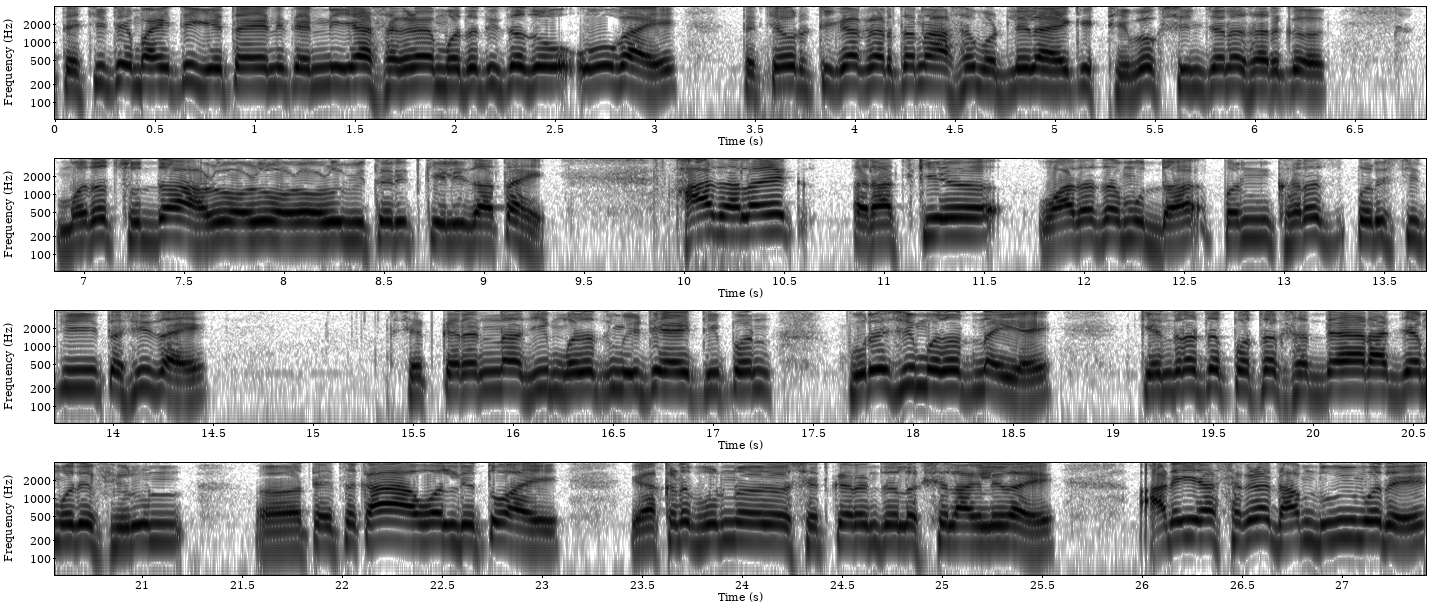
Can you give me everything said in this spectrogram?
त्याची ते माहिती घेत आहे आणि त्यांनी या सगळ्या मदतीचा जो ओघ आहे त्याच्यावर टीका करताना असं म्हटलेलं आहे की ठिबक सिंचनासारखं मदतसुद्धा हळूहळू हळूहळू वितरित केली जात आहे. हा झाला एक राजकीय वादाचा मुद्दा पण खरंच परिस्थिती तशीच आहे. शेतकऱ्यांना जी मदत मिळते आहे ती पण पुरेशी मदत नाही आहे. केंद्राचं पथक सध्या राज्यामध्ये फिरून त्याचं काय अहवाल देतो आहे याकडे पूर्ण शेतकऱ्यांचं लक्ष लागलेलं आहे. आणि या सगळ्या धामधुमीमध्ये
